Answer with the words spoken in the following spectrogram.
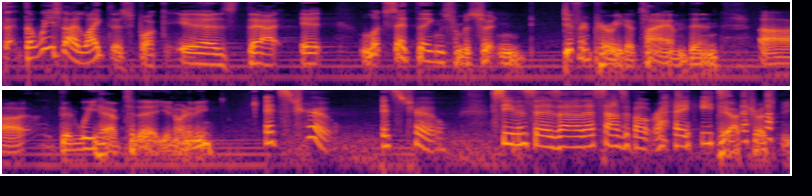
th- the reason I like this book is that it looks at things from a certain different period of time than uh, than we have today. You know what I mean? It's true. It's true. Steven says, uh, that sounds about right. Yeah, trust me.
